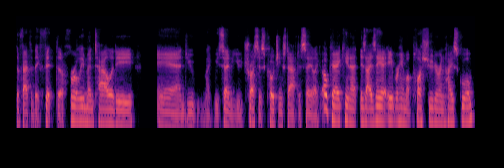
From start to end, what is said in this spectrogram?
the fact that they fit the Hurley mentality, and you, like we said, you trust his coaching staff to say, like, okay, can is Isaiah Abraham a plus shooter in high school?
